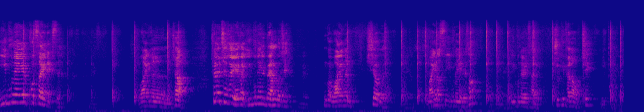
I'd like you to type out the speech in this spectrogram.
2분의 1 코사인 x. y는 자 최대 최소 얘가 2분의 1배 한 거지. 네. 그러니까 y는 마이너스 마이너스 2분의 1에서 2분의 1 사이. 주기 변화 없지? 2파이.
